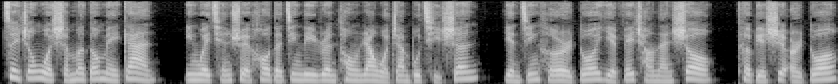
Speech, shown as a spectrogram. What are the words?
最终我什么都没干，因为潜水后的尽力润痛让我站不起身，眼睛和耳朵也非常难受，特别是耳朵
